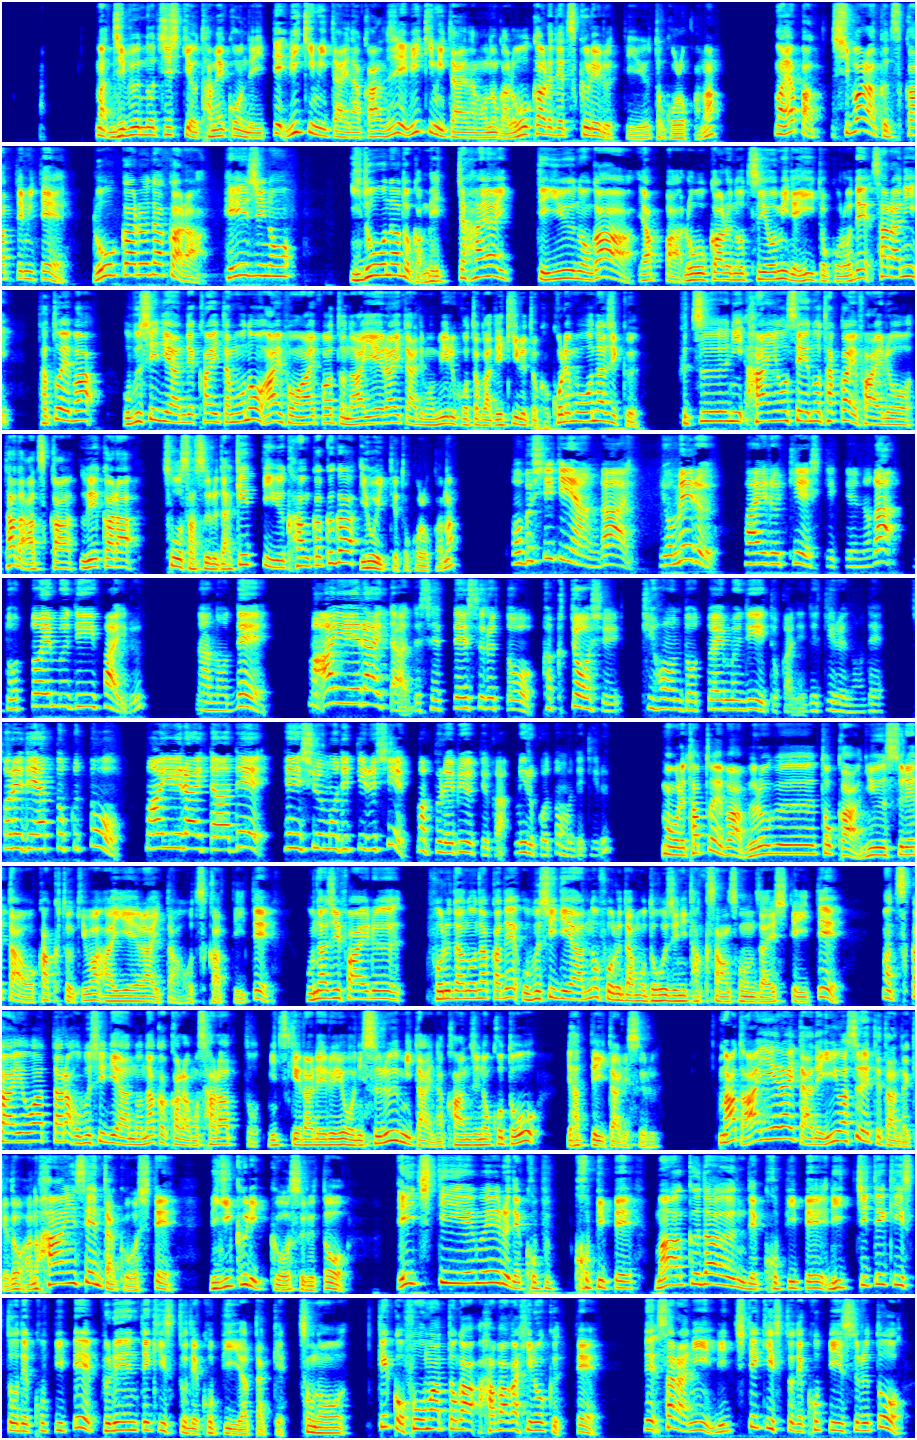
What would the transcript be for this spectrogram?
まあ自分の知識を溜め込んでいって、 Wiki みたいな感じで、 Wiki みたいなものがローカルで作れるっていうところかな。まあやっぱしばらく使ってみて、ローカルだからページの移動などがめっちゃ早いっていうのが、やっぱローカルの強みでいいところで、さらに、例えば、オブシディアンで書いたものを iPhone、iPad の IA ライターでも見ることができるとか、これも同じく、普通に汎用性の高いファイルをただ扱う、上から操作するだけっていう感覚が良いってところかな。オブシディアンが読めるファイル形式っていうのが .md ファイルなので、まあ、IA ライターで設定すると拡張子基本 .md とかにできるので、それでやっとくと、まあ、IA ライターで編集もできるし、まあ、プレビューっていうか見ることもできる。まあ俺、例えばブログとかニュースレターを書くときは IA ライターを使っていて、同じファイル、フォルダの中で Obsidian のフォルダも同時にたくさん存在していて、まあ、使い終わったら Obsidian の中からもさらっと見つけられるようにするみたいな感じのことをやっていたりする。まあ、あと IA ライターで言い忘れてたんだけど、あの範囲選択をして右クリックをすると、HTML でコピコピペ、マークダウンでコピペ、リッチテキストでコピペ、プレーンテキストでコピーやったっけ？その、結構フォーマットが幅が広くって、で、さらにリッチテキストでコピーすると、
